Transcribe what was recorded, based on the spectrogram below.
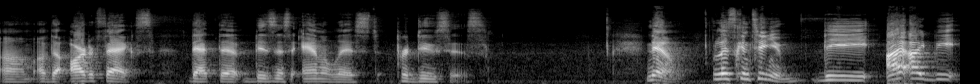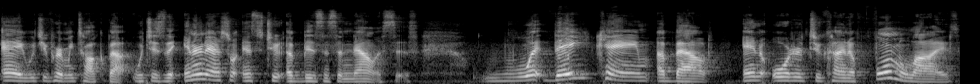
um, of the artifacts that the business analyst produces. Now, let's continue. The IIBA, which you've heard me talk about, which is the International Institute of Business Analysis, what they came about in order to kind of formalize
